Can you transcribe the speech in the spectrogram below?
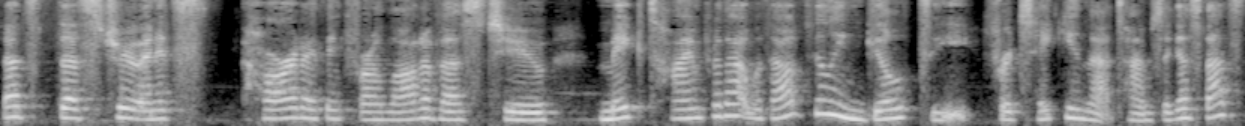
That's that's true and it's hard, I think, for a lot of us to make time for that without feeling guilty for taking that time. So I guess that's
